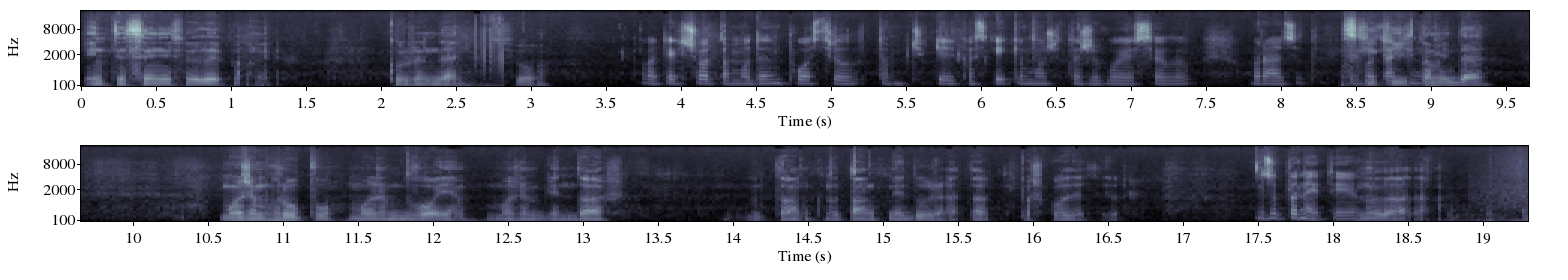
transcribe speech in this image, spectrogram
Інтенсивність велика кожен день. Все. От якщо там один постріл там чи кілька, скільки можете живої сили уразити? Скільки їх там йде? Можемо групу, можемо двоє, можемо бліндаж. Танк, ну танк не дуже, а так пошкодити. Зупинити його. Ну так, да, так. Да.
